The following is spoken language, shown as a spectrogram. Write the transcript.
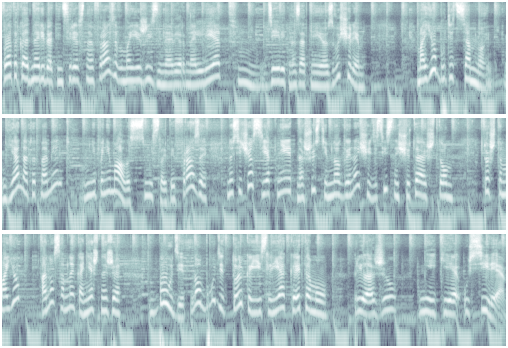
Была такая одна, ребят, интересная фраза в моей жизни, наверное, лет 9 назад мне ее озвучили. «Мое будет со мной». Я на тот момент не понимала смысла этой фразы, но сейчас я к ней отношусь немного иначе и действительно считаю, что то, что мое, оно со мной, конечно же, будет, но будет только если я к этому приложу некие усилия.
